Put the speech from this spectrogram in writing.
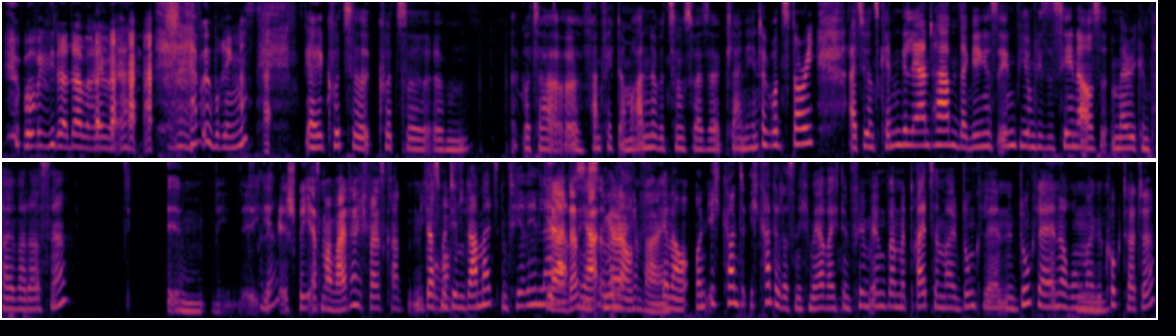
wo wir wieder dabei wären. Ich habe übrigens äh, kurze, kurze, ähm, kurzer äh, Funfact am Rande beziehungsweise kleine Hintergrundstory. Als wir uns kennengelernt haben, da ging es irgendwie um diese Szene aus American Pie, war das, ne? Ähm, äh, sprich erstmal weiter, ich weiß gerade nicht. Das mit dem damals im Ferienlager? Ja, das ist genau, American Pie. Genau. Und ich kannte, ich kannte das nicht mehr, weil ich den Film irgendwann mit 13 mal dunkle, eine dunkle Erinnerung Mhm. mal geguckt hatte.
